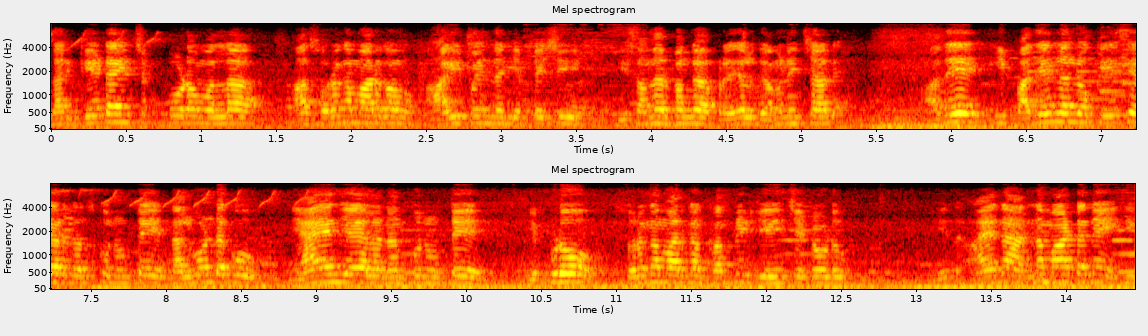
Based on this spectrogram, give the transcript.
దాన్ని కేటాయించకపోవడం వల్ల ఆ సొరంగ మార్గం ఆగిపోయిందని చెప్పేసి ఈ సందర్భంగా ప్రజలు గమనించాలి. అదే ఈ పదేళ్ళలో కేసీఆర్ కలుసుకుని ఉంటే నల్గొండకు న్యాయం చేయాలని అనుకుని ఉంటే ఎప్పుడో సొరంగ మార్గం కంప్లీట్ చేయించేటోడు. ఆయన అన్న మాటనే ఇది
